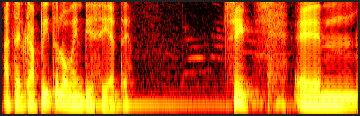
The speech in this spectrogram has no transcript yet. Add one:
hasta el capítulo 27. Sí, em,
